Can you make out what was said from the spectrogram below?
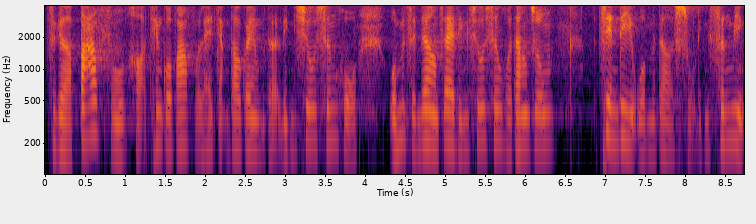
这个八福好，天国八福来讲到关于我们的灵修生活，我们怎么样在灵修生活当中建立我们的属灵生命，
